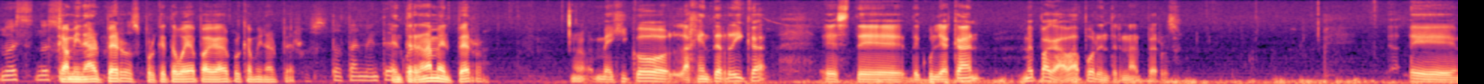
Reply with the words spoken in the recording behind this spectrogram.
no es... No es caminar perros, ¿por qué te voy a pagar por caminar perros? Totalmente. Entréname el perro. México, la gente rica este, de Culiacán me pagaba por entrenar perros. Eh,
